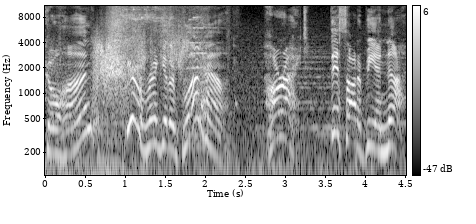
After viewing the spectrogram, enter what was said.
Gohan! You're a regular bloodhound! All right, this ought to be enough.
